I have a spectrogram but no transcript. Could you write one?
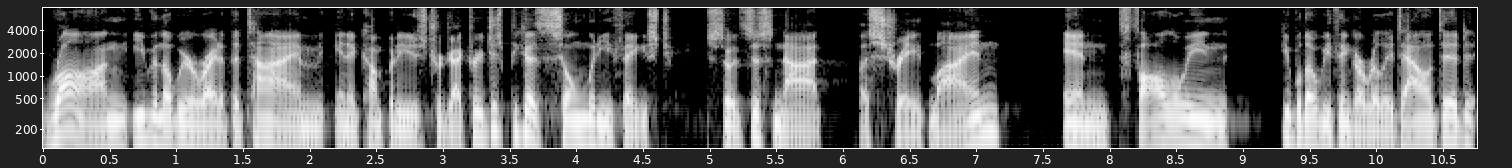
wrong, even though we were right at the time in a company's trajectory, just because so many things change. So it's just not a straight line. And following people that we think are really talented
